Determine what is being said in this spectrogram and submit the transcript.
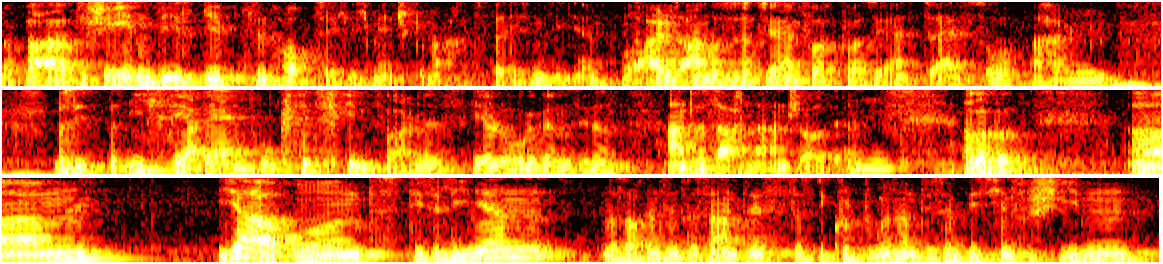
ein paar, die Schäden, die es gibt, sind hauptsächlich menschgemacht bei diesen Linien. Und alles andere hat sich einfach quasi eins zu eins so erhalten. Was, ich, was ich sehr beeindruckend finde, vor allem als Geologe, wenn man sich dann andere Sachen anschaut. Ja. Mhm. Aber gut. Ähm, ja, und diese Linien was auch ganz interessant ist, also die Kulturen haben die so ein bisschen verschieden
